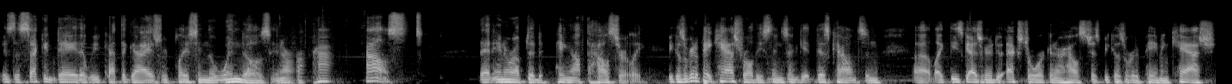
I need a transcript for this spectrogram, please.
is the second day that we've got the guys replacing the windows in our house that interrupted paying off the house early because we're going to pay cash for all these things and get discounts. And uh, like these guys are going to do extra work in our house just because we're going to pay them in cash.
